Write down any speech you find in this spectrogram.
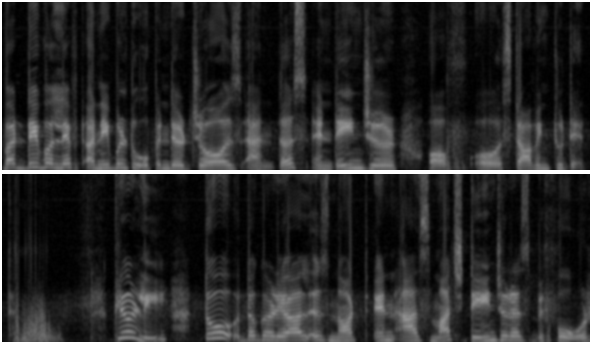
but they were left unable to open their jaws and thus in danger of uh, starving to death. Clearly, though the gharial is not in as much danger as before,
